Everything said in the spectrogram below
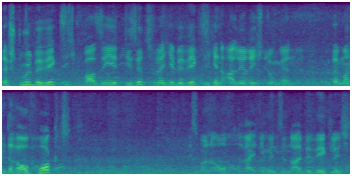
Der Stuhl bewegt sich quasi, die Sitzfläche bewegt sich in alle Richtungen. Und wenn man drauf hockt, ist man auch dreidimensional beweglich.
